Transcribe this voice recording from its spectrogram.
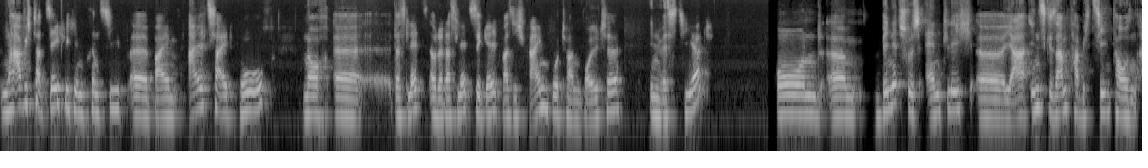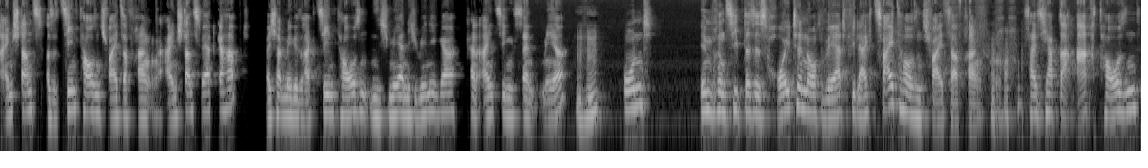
dann habe ich tatsächlich im Prinzip äh, beim Allzeithoch noch äh, das letzte oder das letzte Geld, was ich reinbuttern wollte, investiert und ähm, bin jetzt schlussendlich äh, ja insgesamt habe ich 10.000 Einstands also 10.000 Schweizer Franken Einstandswert gehabt, weil ich habe mir gesagt 10.000 nicht mehr, nicht weniger, keinen einzigen Cent mehr. Mhm. Und im Prinzip, das ist heute noch wert, vielleicht 2000 Schweizer Franken. Das heißt, ich habe da 8000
